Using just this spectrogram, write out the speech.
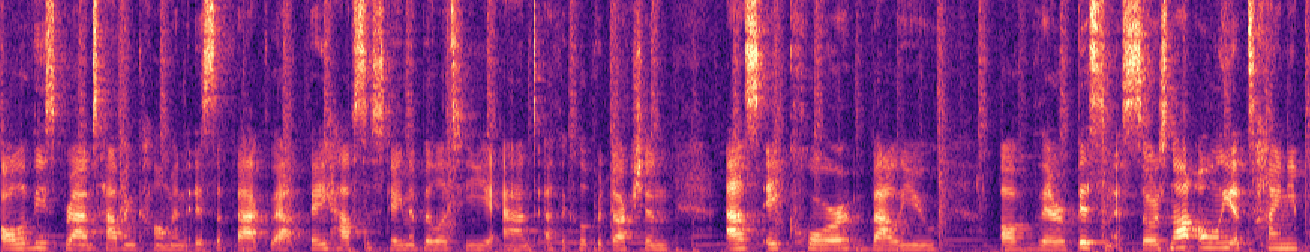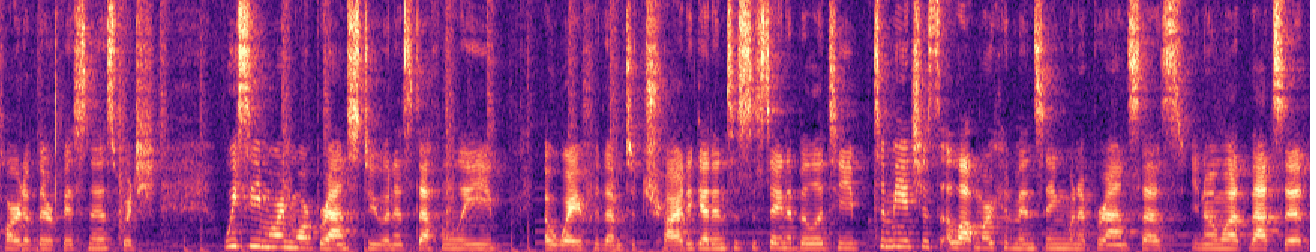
all of these brands have in common is the fact that they have sustainability and ethical production as a core value of their business. So it's not only a tiny part of their business, which we see more and more brands do, and it's definitely a way for them to try to get into sustainability. To me, it's just a lot more convincing when a brand says, you know what, that's it.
